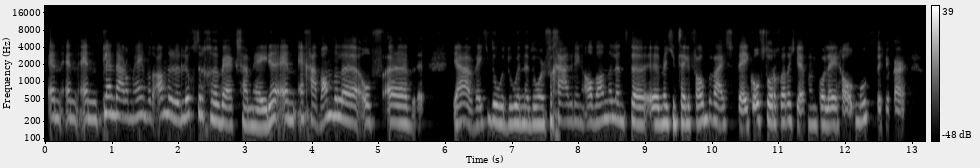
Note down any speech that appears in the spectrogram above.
En, en, en plan daaromheen wat andere luchtige werkzaamheden. En, en ga wandelen of uh, ja, weet je, doe, doe, een, doe een vergadering al wandelend uh, met je telefoonbewijs spreken. Of zorg wel dat je even een collega ontmoet, dat je elkaar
